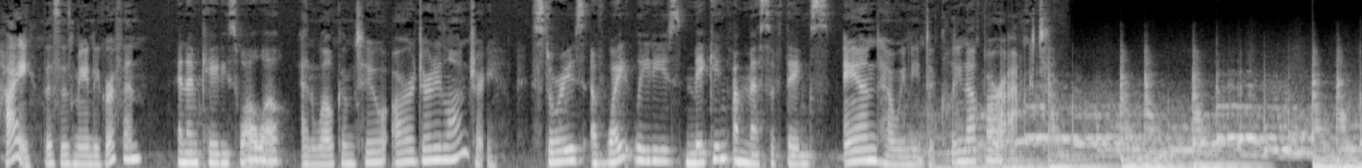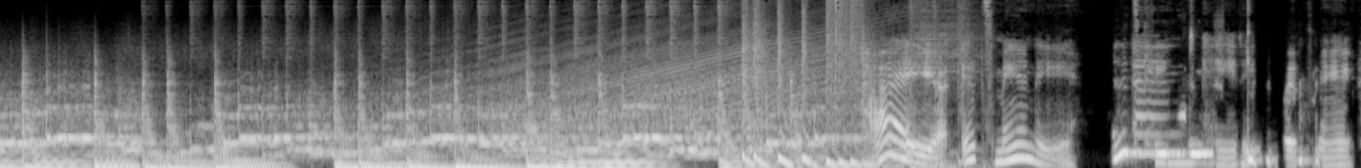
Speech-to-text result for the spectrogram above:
Hi, this is Mandy Griffin, And I'm Katie Swalwell. and welcome to Our Dirty Laundry Stories of white ladies making a mess of things. and how we need to clean up our act. Hi, it's Mandy. And it's Katie. Katie with me.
